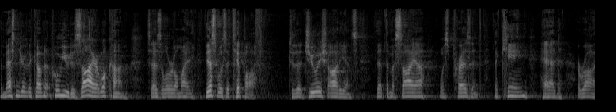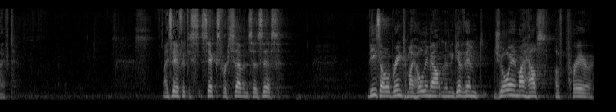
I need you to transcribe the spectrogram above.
The messenger of the covenant, whom you desire, will come, says the Lord Almighty. This was a tip off to the Jewish audience that the Messiah was present, the king had arrived. Isaiah 56, verse 7 says this These I will bring to my holy mountain and give them joy in my house of prayer.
